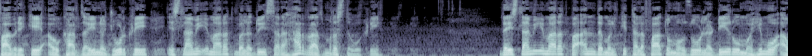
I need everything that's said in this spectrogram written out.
فابریکې او کارځایونه جوړ کړي، اسلامي امارت به له دوی سره هر راز مرسته وکړي. د اسلامی امارت په اند ملکی تلفاتو موضوع له ډیرو مهمو او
